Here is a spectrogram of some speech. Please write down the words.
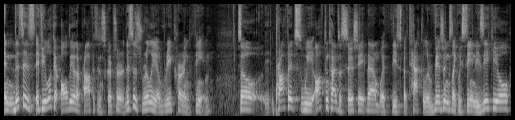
And this is, if you look at all the other prophets in Scripture, this is really a recurring theme. So, prophets, we oftentimes associate them with these spectacular visions like we see in Ezekiel,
